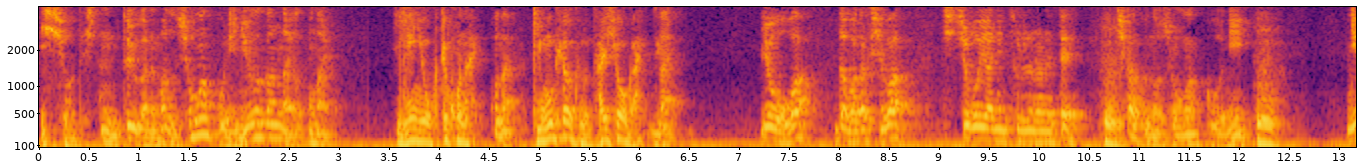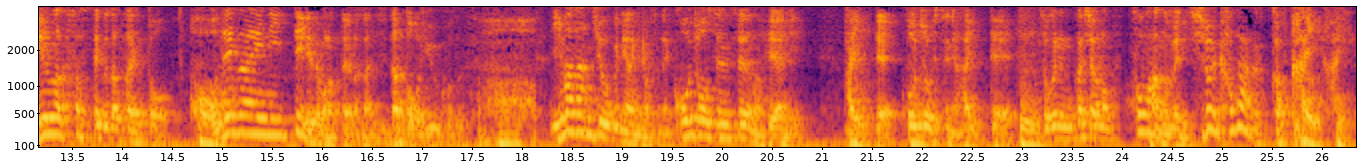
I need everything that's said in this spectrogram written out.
一緒でした、うん、というかねまず小学校に入学案内が来ないの。家に送ってこない。来ない。義務教育の対象外ない。要はだ私は父親に連れられて、近くの小学校に入学させてくださいとお願いに行って入れてもらったような感じだということですよ。いまだに記憶にありますね。校長先生の部屋に入って校長室に入って、うん、そこに昔あのソファーの上に白いカバーがかかってた、はいはい、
